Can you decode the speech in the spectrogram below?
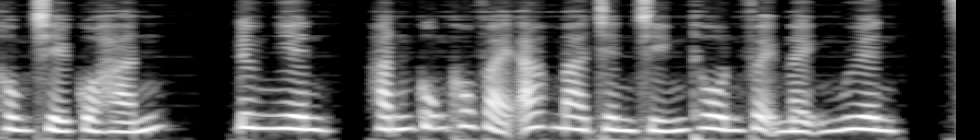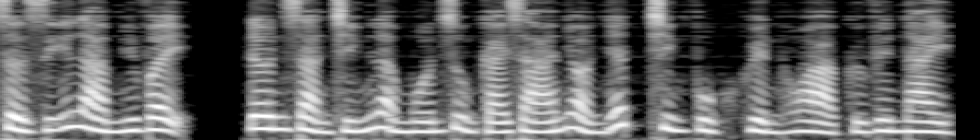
khống chế của hắn. Đương nhiên, hắn cũng không phải ác ma chân chính thôn vệ mệnh nguyên, sở dĩ làm như vậy, đơn giản chính là muốn dùng cái giá nhỏ nhất chinh phục huyền hòa cử viên này.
